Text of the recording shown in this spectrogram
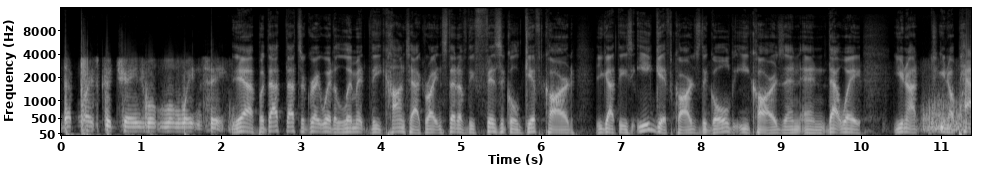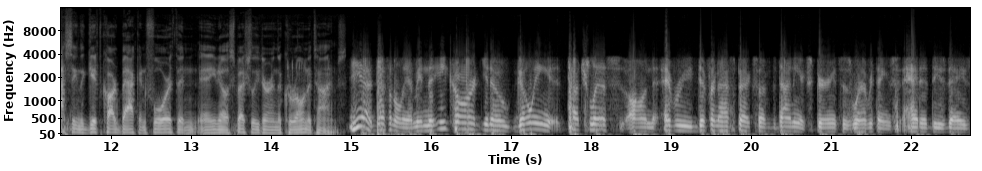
that price could change. We'll, we'll wait and see. Yeah, but that that's a great way to limit the contact, right? Instead of the physical gift card, you got these e-gift cards, the gold e-cards, and and that way you're not you know passing the gift card back and forth, and, and you know especially during the Corona times. Yeah, definitely. I mean, the e-card, you know, going touchless on every different aspects of the dining experience is where everything's headed these days,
